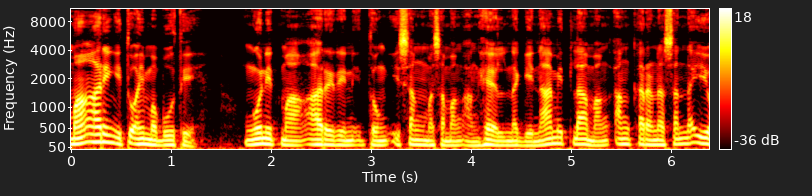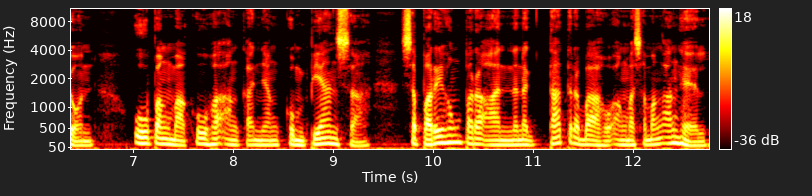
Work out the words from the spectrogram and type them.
Maaring ito ay mabuti, ngunit maaari rin itong isang masamang anghel na ginamit lamang ang karanasan na iyon upang makuha ang kanyang kumpiyansa sa parehong paraan na nagtatrabaho ang masamang anghel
